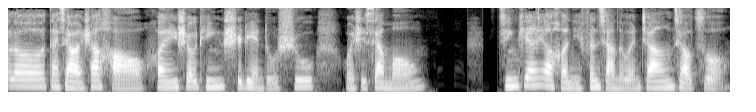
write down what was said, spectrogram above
Hello，大家晚上好，欢迎收听十点读书，我是夏萌。今天要和你分享的文章叫做《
